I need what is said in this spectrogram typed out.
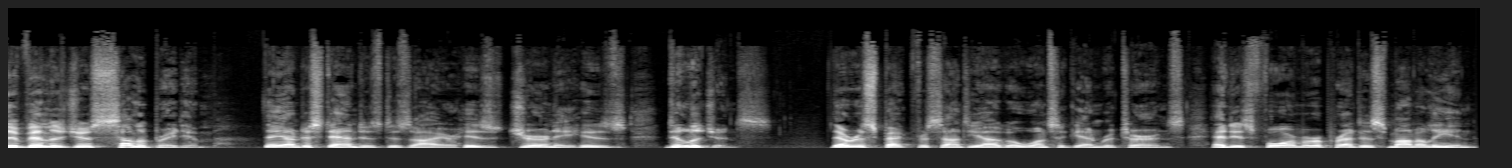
the villagers celebrate him. They understand his desire, his journey, his diligence. Their respect for Santiago once again returns, and his former apprentice, Manolin,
